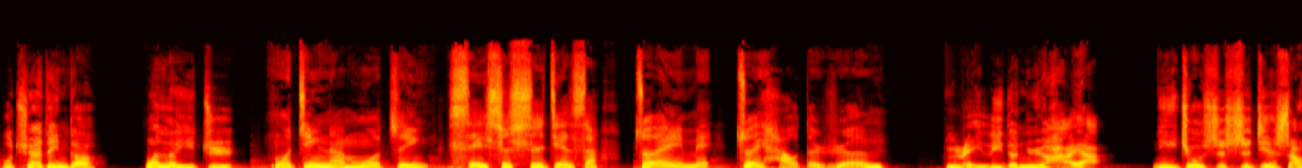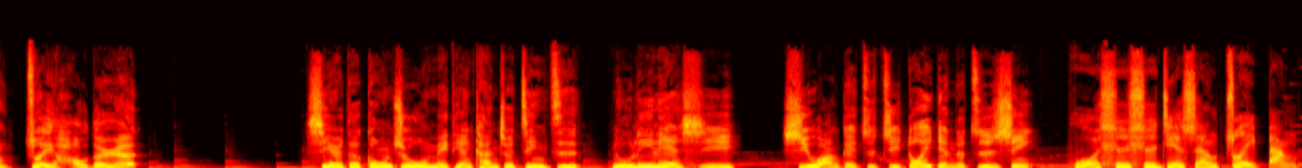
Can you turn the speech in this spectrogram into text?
不确定的问了一句：“魔镜男，魔镜，谁是世界上？”最美最好的人，美丽的女孩啊，你就是世界上最好的人。希尔德公主每天看着镜子，努力练习，希望给自己多一点的自信。我是世界上最棒的，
